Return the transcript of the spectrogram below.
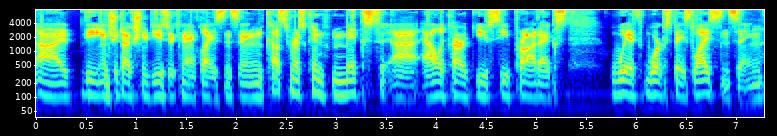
uh, the introduction of User Connect licensing, customers could mix uh, a la carte UC products with workspace licensing.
